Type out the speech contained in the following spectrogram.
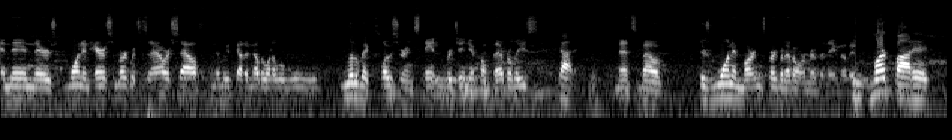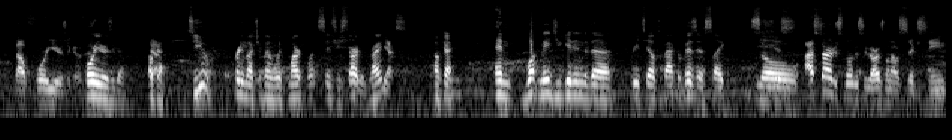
and then there's one in Harrisonburg, which is an hour south, and then we've got another one a little, little bit closer in Staunton, Virginia, called Beverly's, Got it. and that's about. There's one in Martinsburg, but I don't remember the name of it. And Mark bought it About four years ago. now. four years ago. Yeah. Okay. So you pretty much have been with Mark since he started, right? Yes. Okay. And what made you get into the retail tobacco business? Like, So just- I started smoking cigars when I was 16,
